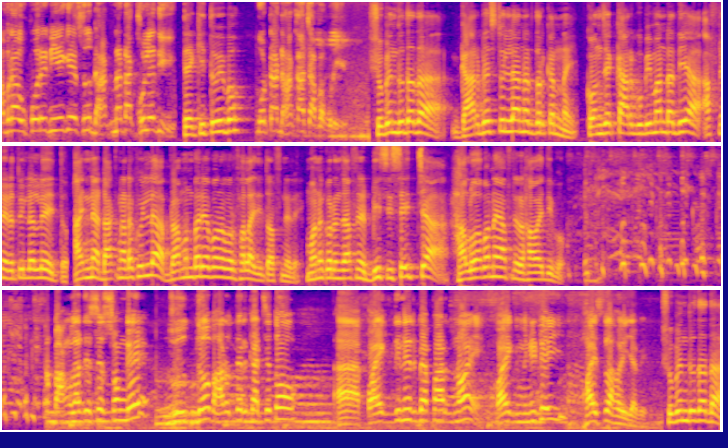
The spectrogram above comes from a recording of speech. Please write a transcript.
আমরা উপরে নিয়ে গিয়ে শুধু ঢাকনাটা খুলে দিই। তে কি তুইব? ওটা ঢাকা চাপা পড়ে। শুভেন্দু দাদা গার্বেজ তুললা আনার দরকার নাই। কোন যে কার্গো বিমানটা দিয়া আপনারে তুইলা লই তো আইনা ডাকনাটা খুললা ব্রাহ্মণবাড়িয়া বরাবর ফালাই দিত আপনারে। মনে করেন যে আপনার বিসি সেইচ্চা হালুয়া বানায় আপনার হাওয়াই দিব। বাংলাদেশের সঙ্গে যুদ্ধ ভারতের কাছে তো কয়েকদিনের ব্যাপার নয় কয়েক মিনিটেই ফয়সলা হয়ে যাবে। শুভেন্দু দাদা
